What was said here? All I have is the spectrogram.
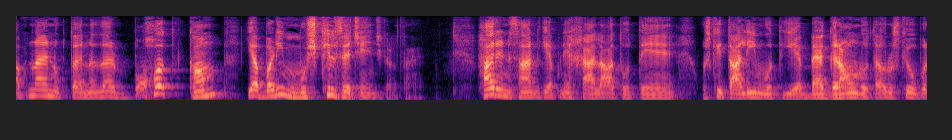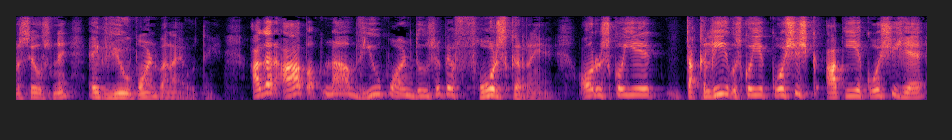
अपना नुक़ नज़र बहुत कम या बड़ी मुश्किल से चेंज करता है। हर इंसान के अपने ख्याल होते हैं, उसकी तालीम होती है बैकग्राउंड होता है और उसके ऊपर से उसने एक व्यू पॉइंट बनाए होते हैं। अगर आप अपना व्यू पॉइंट दूसरे पे फोर्स कर रहे हैं और उसको ये तकलीफ़, उसको ये कोशिश, आपकी ये कोशिश है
